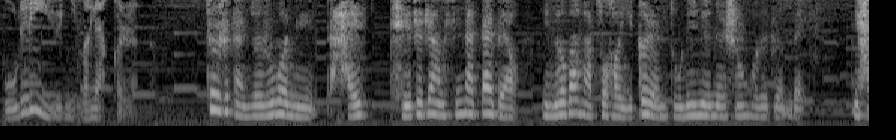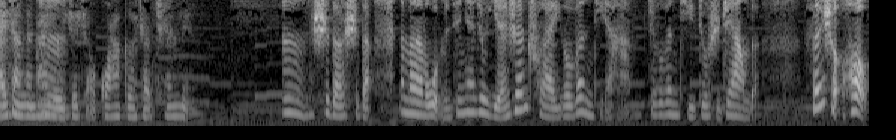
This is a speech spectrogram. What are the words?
不利于你们两个人的。就是感觉，如果你还提着这样的心态，代表你没有办法做好一个人独立面对生活的准备。你还想跟他有一些小瓜葛、小牵连？嗯，是的，是的。那么我们今天就延伸出来一个问题哈，这个问题就是这样的：分手后，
